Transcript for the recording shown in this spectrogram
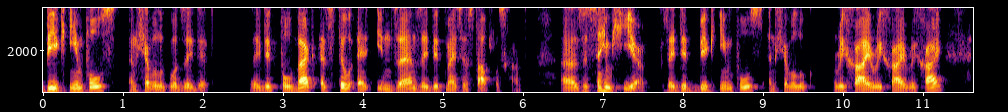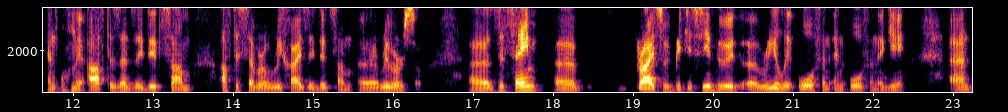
Big impulse and have a look what they did. They did pull back and still uh, in the end they did massive stop loss hunt. Uh, the same here. They did big impulse and have a look. Rehigh rehigh rehigh and only after that they did some after several rehighs they did some uh, reversal. The same price of BTC do it uh, really often and often again. And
